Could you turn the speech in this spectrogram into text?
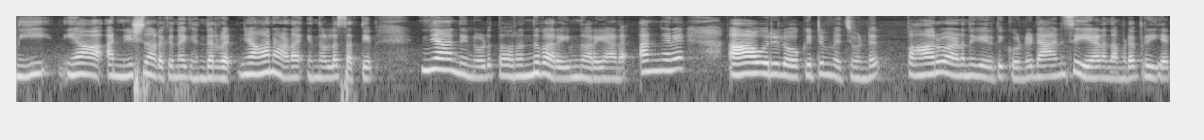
നീ ആ അന്വേഷിച്ച് നടക്കുന്ന ഗന്ധർവൻ ഞാനാണ് എന്നുള്ള സത്യം ഞാൻ നിന്നോട് തുറന്ന് പറയും എന്ന് പറയാണ്. അങ്ങനെ ആ ഒരു ലോക്കറ്റും വെച്ചുകൊണ്ട് പാറുവാണെന്ന് കരുതിക്കൊണ്ട് ഡാൻസ് ചെയ്യുകയാണ് നമ്മുടെ പ്രിയൻ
